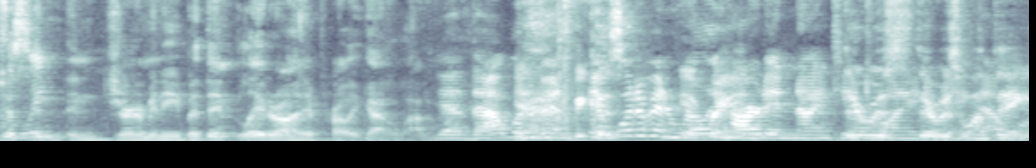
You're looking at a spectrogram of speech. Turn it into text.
just in, in Germany, but then later on it probably got a lot of money. Yeah, that would Yeah, have been. because It would have been really ran- hard in 1920. There was there was one that thing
